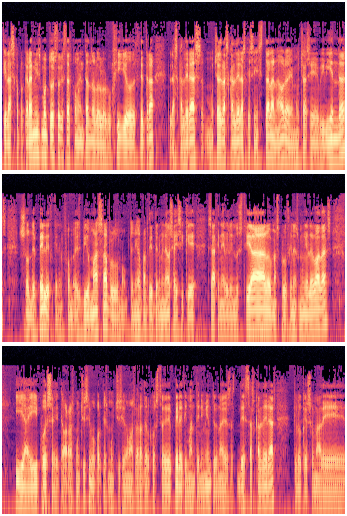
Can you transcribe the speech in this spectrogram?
que las. Porque ahora mismo todo esto que estás comentando comentando, lo orujillo, etcétera, las calderas, muchas de las calderas que se instalan ahora en muchas eh, viviendas son de pellet, que en el fondo es biomasa, obtenido a partir de determinados, ahí sí que se hace a nivel industrial, unas producciones muy elevadas y ahí pues eh, te ahorras muchísimo porque es muchísimo más barato el coste de pellet y mantenimiento de una de, estas calderas que lo que es una de,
